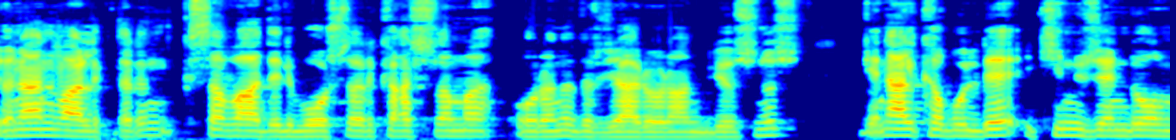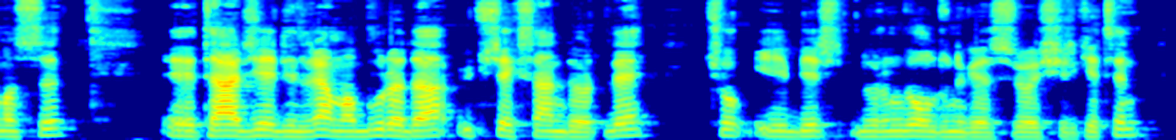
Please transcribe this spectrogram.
dönen varlıkların kısa vadeli borçları karşılama oranıdır cari oran biliyorsunuz. Genel kabulde 2'nin üzerinde olması e, tercih edilir ama burada 3.84 ile çok iyi bir durumda olduğunu gösteriyor şirketin.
